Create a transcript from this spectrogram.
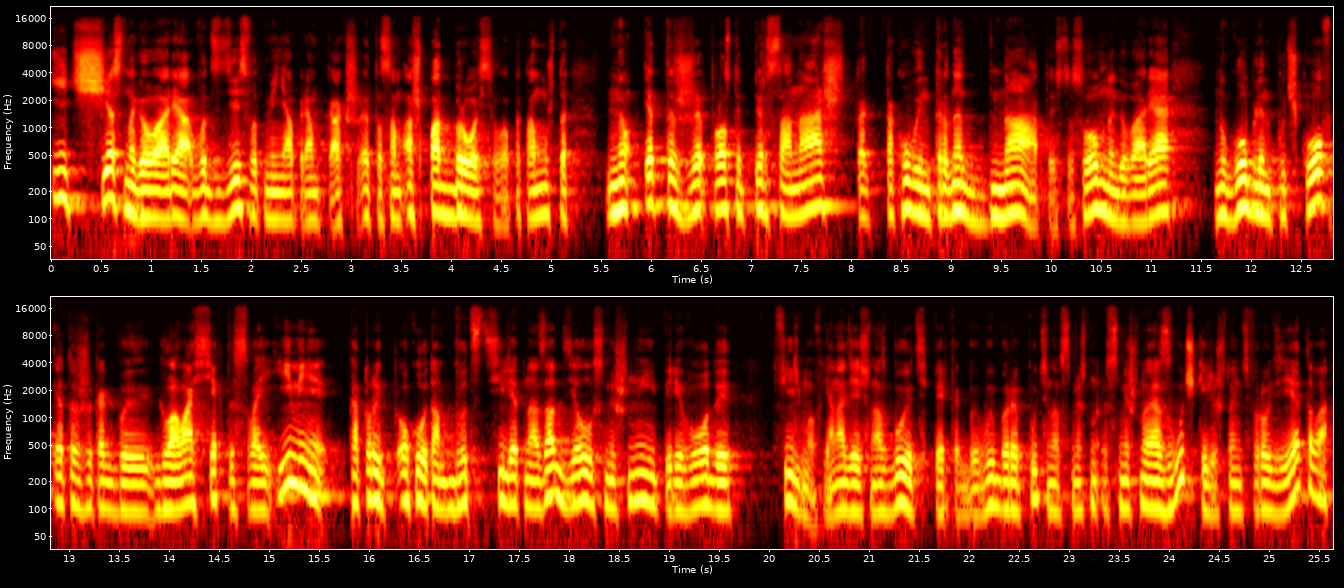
и, честно говоря, вот здесь вот меня прям как это сам аж подбросило, потому что, ну, это же просто персонаж так, такого интернет-дна, то есть, условно говоря, ну, Гоблин Пучков — это же как бы глава секты своей имени, который около там 20 лет назад делал смешные переводы фильмов. Я надеюсь, у нас будет теперь как бы выборы Путина в, смешно, в смешной озвучке или что-нибудь вроде этого.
